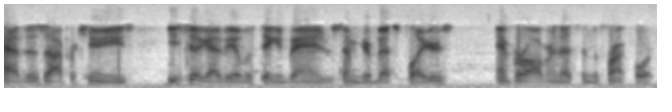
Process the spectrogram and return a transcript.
have those opportunities, you still got to be able to take advantage of some of your best players. And for Auburn, that's in the front court.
